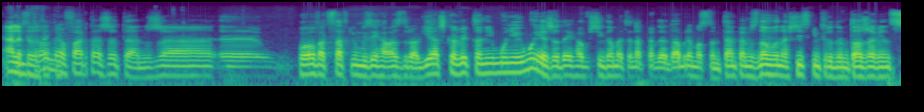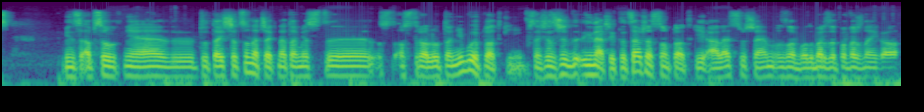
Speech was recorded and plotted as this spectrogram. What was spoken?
Ale był taki. farta, że ten, że y, połowa stawki mu zjechała z drogi, aczkolwiek to nie, mu nie ujmuje, że dojechał wyścig do mety naprawdę dobrym, mocnym tempem, znowu na śliskim, trudnym torze, więc, więc absolutnie y, tutaj szacuneczek. Natomiast y, o Strolu to nie były plotki. W sensie, że inaczej, to cały czas są plotki, ale słyszałem znowu od bardzo poważnego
